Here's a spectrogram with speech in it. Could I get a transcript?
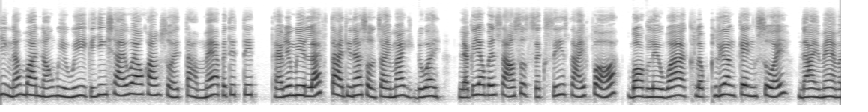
ยิ่งนับวันน้องวีวีก็ยิ่งใช้แววความสวยตามแม่ไปติดๆ แถมยังมีไลฟ์สไตล์ที่น่าสนใจมากอีกด้วย แล้วก็ยังเป็นสาวสุดเซ็กซี่สายฝอ บอกเลยว่าครบเครื่องเก่งสวย ได้แม่มา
